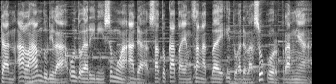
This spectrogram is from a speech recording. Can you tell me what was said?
dan Alhamdulillah untuk hari ini semua ada satu kata yang sangat baik itu adalah syukur terangnya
